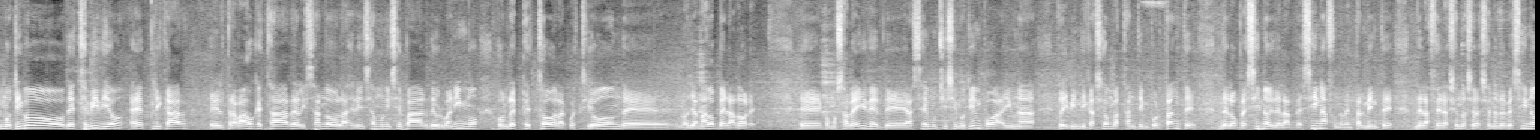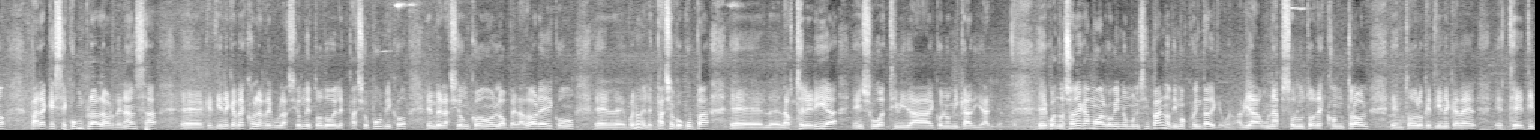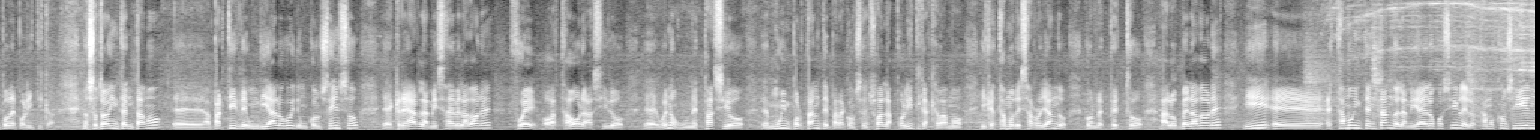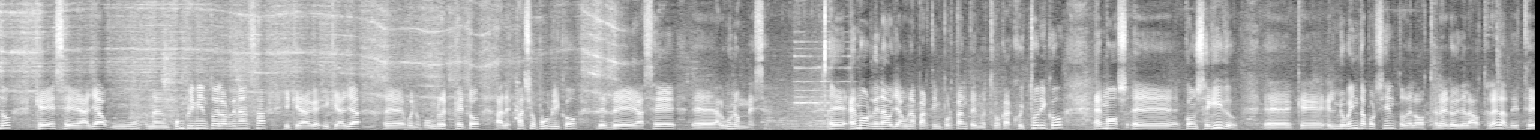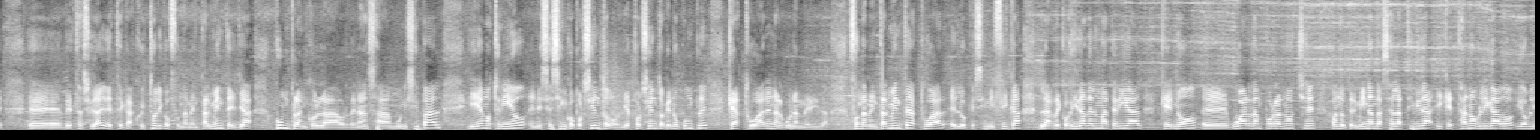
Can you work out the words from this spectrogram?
El motivo de este vídeo es explicar el trabajo que está realizando la Gerencia Municipal de Urbanismo con respecto a la cuestión de los llamados veladores. Eh, como sabéis, desde hace muchísimo tiempo hay una reivindicación bastante importante de los vecinos y de las vecinas, fundamentalmente de la Federación de Asociaciones de Vecinos, para que se cumpla la ordenanza eh, que tiene que ver con la regulación de todo el espacio público en relación con los veladores y con el, bueno, el espacio que ocupa eh, la hostelería en su actividad económica diaria. Cuando nosotros llegamos al gobierno municipal nos dimos cuenta de que bueno, había un absoluto descontrol en todo lo que tiene que ver este tipo de política. Nosotros intentamos, eh, a partir de un diálogo y de un consenso, eh, crear la mesa de veladores, fue o hasta ahora ha sido eh, bueno, un espacio muy importante para consensuar las políticas que vamos y que estamos desarrollando con respecto a los veladores y estamos intentando en la medida de lo posible y lo estamos consiguiendo que se haya un, cumplimiento de la ordenanza y que, y que haya bueno, pues un respeto al espacio público desde hace eh, algunos meses. Eh, hemos ordenado ya una parte importante de nuestro casco histórico, hemos eh, conseguido eh, que el 90% de los hosteleros y de las hosteleras de, este, de esta ciudad y de este casco histórico fundamentalmente ya cumplan con la ordenanza municipal y hemos tenido en ese 5% o 10% que no cumple que actuar en algunas medidas. Fundamentalmente actuar en lo que significa la recogida del material que no guardan por la noche cuando terminan de hacer la actividad y que están obligados y obligados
